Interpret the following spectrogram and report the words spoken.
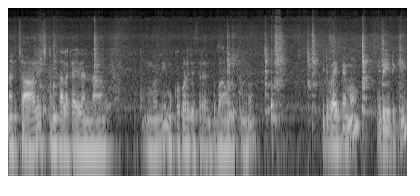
నాకు చాలా ఇష్టం తలకాయలన్నా. ఇంకోండి ముక్క కూడా చూసారు ఎంత బాగా ఉడికిందో ఇటువైపు ఏమో వీటికి.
